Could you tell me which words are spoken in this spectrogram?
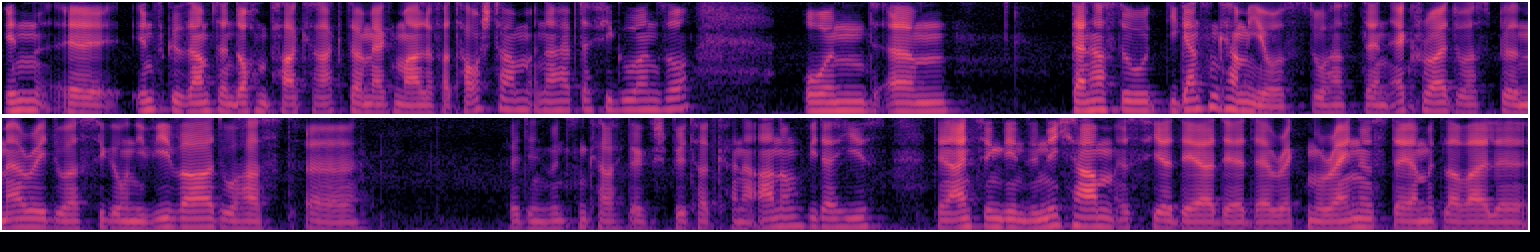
in, äh, insgesamt dann doch ein paar Charaktermerkmale vertauscht haben innerhalb der Figuren so. Und ähm, dann hast du die ganzen Cameos. Du hast Dan Aykroyd, du hast Bill Murray, du hast Sigourney Viva, du hast, äh, wer den Winston-Charakter gespielt hat, keine Ahnung, wie der hieß. Den einzigen, den sie nicht haben, ist hier der, der, der Rick Moranis, der ja mittlerweile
